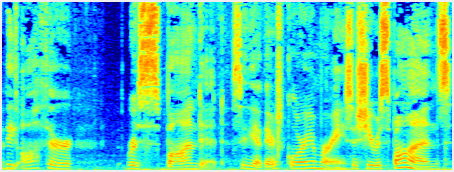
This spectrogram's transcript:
the author responded. So yeah, there's Gloria Marie. So she responds,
